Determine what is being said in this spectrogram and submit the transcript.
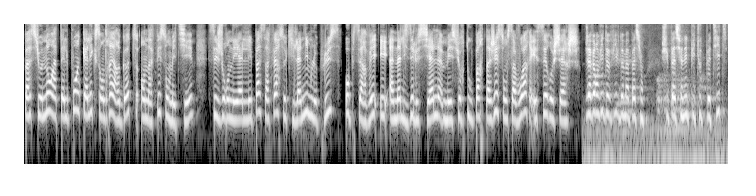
Passionnant à tel point qu'Alexandra Ergotte en a fait son métier. Ses journées, elle les passe à faire ce qui l'anime le plus, observer et analyser le ciel, mais surtout partager son savoir et ses recherches. J'avais envie de vivre de ma passion. Je suis passionnée depuis toute petite.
